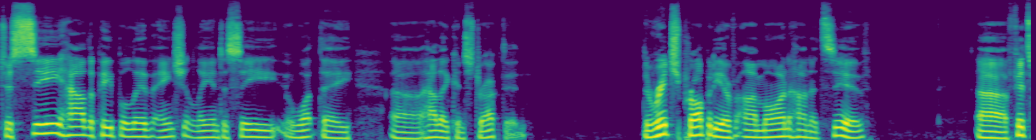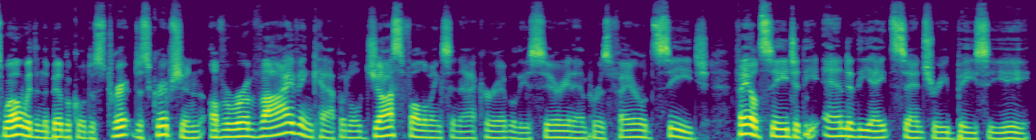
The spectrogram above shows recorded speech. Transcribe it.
to see how the people live anciently and to see what they uh, how they constructed. The rich property of Armon Hanatziv uh, fits well within the biblical descri- description of a reviving capital just following Sennacherib or the Assyrian emperor's failed siege, failed siege at the end of the 8th century BCE.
